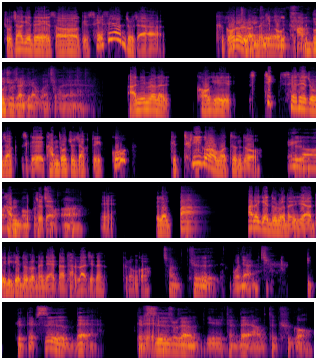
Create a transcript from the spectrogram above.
조작에 대해서 그 세세한 조작 그거를 일종의 넣는 게그 뭐- 감도 조작이라고 하죠. 예. 아니면은 거기 스틱 세세 조작 그 감도 조작도 있고 그 트리거 버튼도 트리거는 감뭐 그렇죠. 조작. 어. 그거 빠, 빠르게 누르느냐 느리게 누르느냐에 따라 달라지는 그런 거. 전 그 뭐냐 기- 기- 그 depth인데 depth 예. 조작일 텐데 아무튼 그거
